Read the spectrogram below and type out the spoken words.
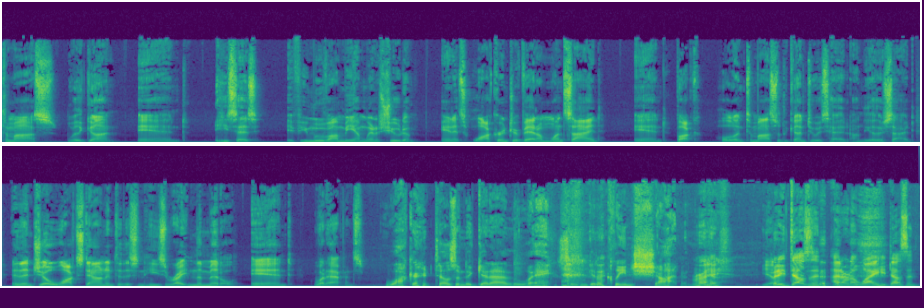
Tomas with a gun, and he says, "If you move on me, I'm going to shoot him." And it's Walker and Trivette on one side, and Buck holding Tomas with a gun to his head on the other side. And then Joe walks down into this, and he's right in the middle. And what happens? Walker tells him to get out of the way so he can get a clean shot. Right. Yeah, But he doesn't. I don't know why he doesn't.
